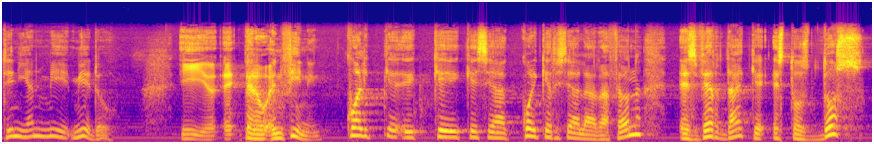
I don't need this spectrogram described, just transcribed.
tenían miedo. Y, pero en fin, que, sea, cualquier sea la razón, es verdad que estos dos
